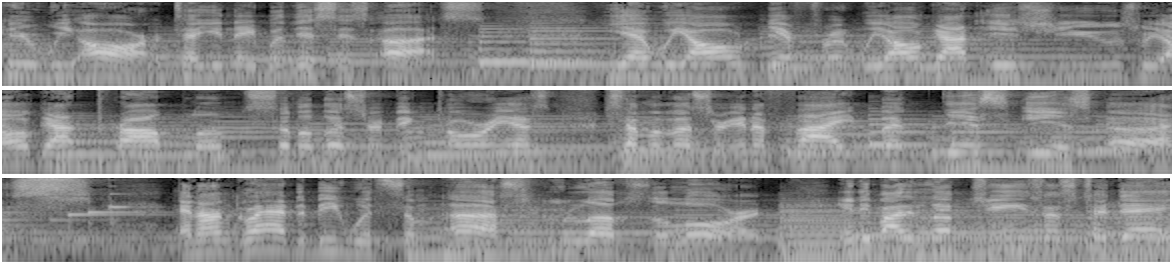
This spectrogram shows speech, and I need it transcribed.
Here we are. Tell your neighbor, this is us. Yeah, we all different. We all got issues. We all got problems. Some of us are victorious. Some of us are in a fight, but this is us. And I'm glad to be with some us who loves the Lord. Anybody love Jesus today?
